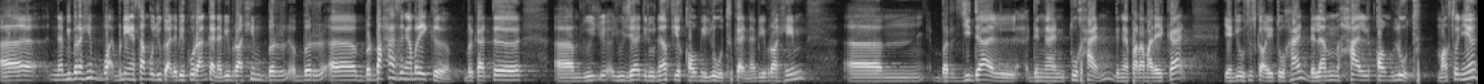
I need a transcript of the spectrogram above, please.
Uh, Nabi Ibrahim buat benda yang sama juga lebih kurang kan? Nabi Ibrahim ber, ber, uh, berbahas dengan mereka. Berkata um, yujadiluna fi qaumi Lut kan? Nabi Ibrahim um, berjidal dengan Tuhan dengan para malaikat yang diutuskan oleh Tuhan dalam hal kaum Lut. Maksudnya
